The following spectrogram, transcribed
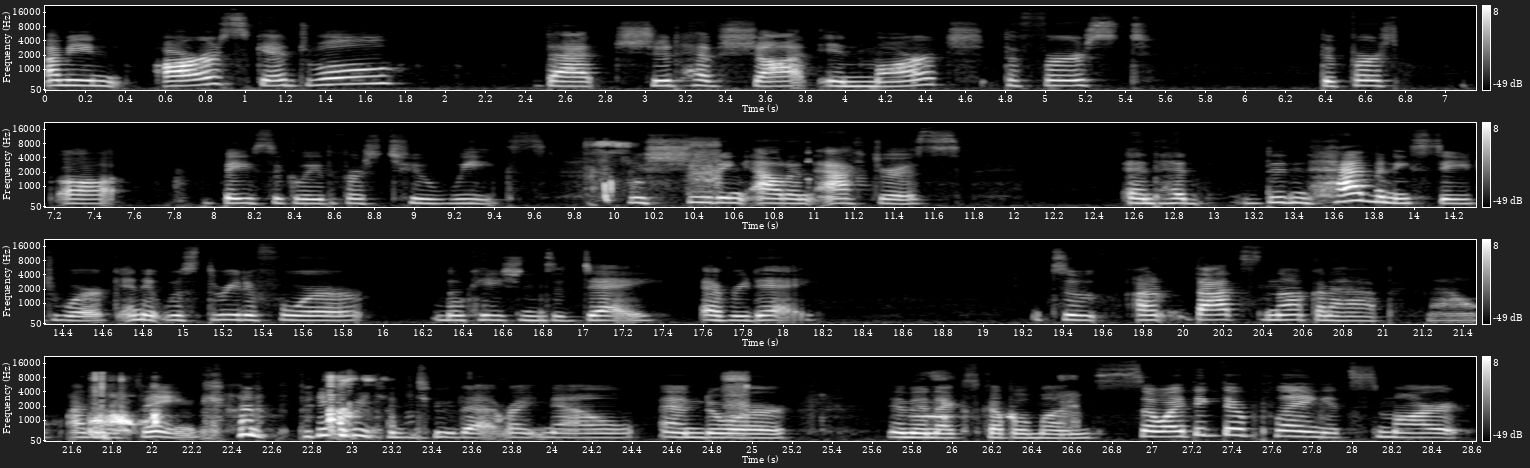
I mean, our schedule that should have shot in March, the first, the first, uh, basically the first two weeks was shooting out an actress and had didn't have any stage work and it was three to four locations a day every day so I, that's not going to happen now. I don't think. I don't think we can do that right now, and or in the next couple months. So I think they're playing it smart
